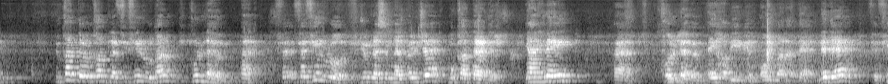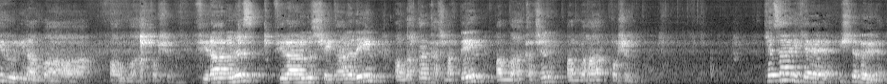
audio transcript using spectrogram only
Yukadderu kable fifirrudan kullehum. Fefirru cümlesinden önce mukadderdir. Yani ne? He, kullehum ey Habibim onlara de. Ne de? Fefirru ilallah. Allah'a koşun. Firarınız, firarınız şeytana değil, Allah'tan kaçmak değil, Allah'a kaçın, Allah'a koşun. Kezalike işte böyle.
